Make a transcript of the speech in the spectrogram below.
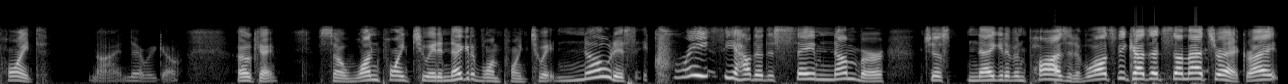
0.9. There we go. Okay, so 1.28 and negative 1.28. Notice, crazy how they're the same number, just negative and positive. Well, it's because it's symmetric, right?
